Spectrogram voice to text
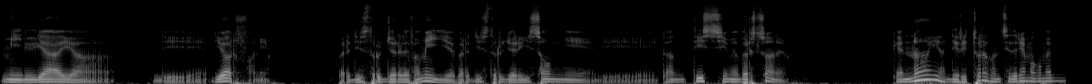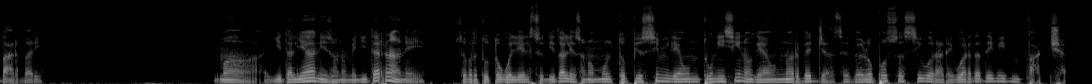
migliaia di, di orfani, per distruggere le famiglie, per distruggere i sogni di tantissime persone, che noi addirittura consideriamo come barbari. Ma gli italiani sono mediterranei, soprattutto quelli del sud Italia, sono molto più simili a un tunisino che a un norvegese, ve lo posso assicurare, guardatevi in faccia.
